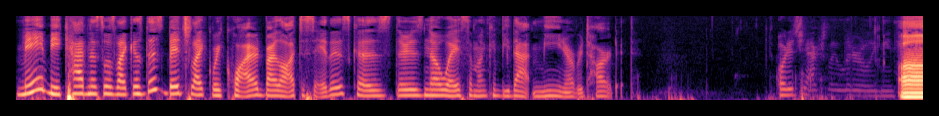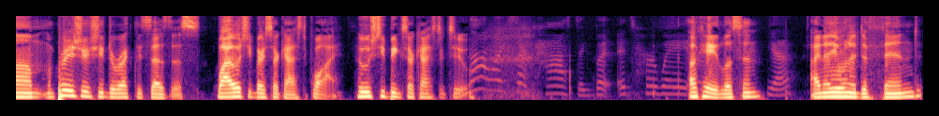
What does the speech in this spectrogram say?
Maybe Katniss was like, "Is this bitch like required by law to say this? Because there's no way someone can be that mean or retarded." Or did she actually literally mean? Um, I'm pretty sure she directly says this. Why would she be sarcastic? Why? Who is she being sarcastic to? Not like sarcastic, but it's her way. Okay, listen. Yeah. I know you want to defend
